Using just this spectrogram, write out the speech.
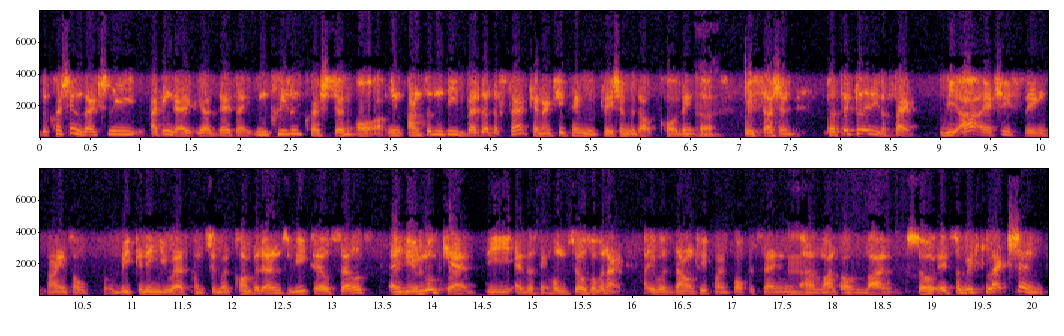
the question is actually, I think that yeah, there's an increasing question or uncertainty whether the Fed can actually tame inflation without causing a recession, particularly the fact we are actually seeing signs of weakening U.S. consumer confidence, retail sales. And if you look at the existing home sales overnight, it was down 3.4% mm. uh, month on month. So it's a reflection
